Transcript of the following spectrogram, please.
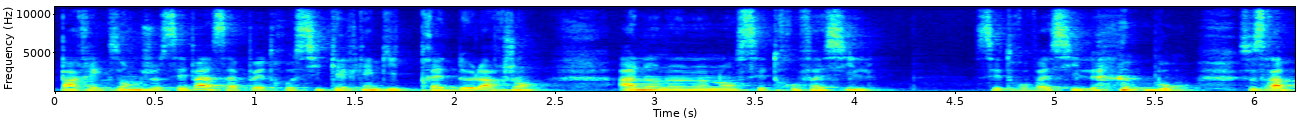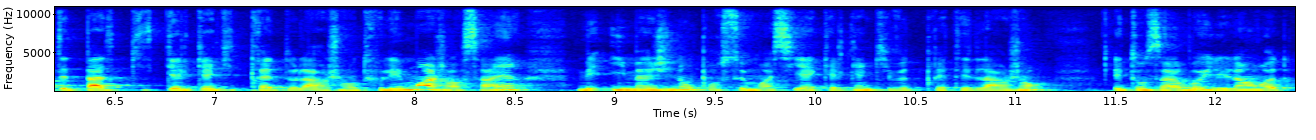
Par exemple je sais pas ça peut être aussi quelqu'un qui te prête de l'argent. Ah non non non non c'est trop facile c'est trop facile. bon, ce sera peut-être pas quelqu'un qui te prête de l'argent tous les mois, j'en sais rien. Mais imaginons pour ce mois-ci, il y a quelqu'un qui veut te prêter de l'argent et ton cerveau il est là en mode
